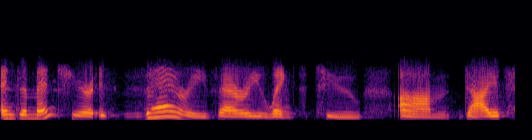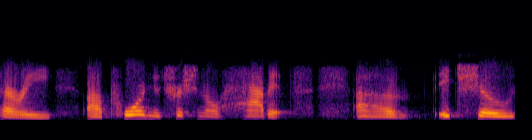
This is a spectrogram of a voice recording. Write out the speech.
And dementia is very, very linked to um, dietary, uh, poor nutritional habits. Uh, it shows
